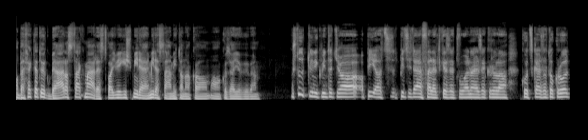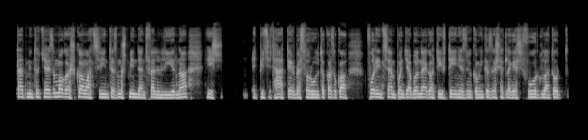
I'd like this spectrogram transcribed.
A befektetők beáraszták már ezt, vagy végig mire, mire számítanak a, a közeljövőben? Most úgy tűnik, mintha a piac picit elfeledkezett volna ezekről a kockázatokról, tehát mintha ez a magas kamatszint, ez most mindent felülírna, és egy picit háttérbe szorultak azok a forint szempontjából negatív tényezők, amik az esetleges fordulatot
